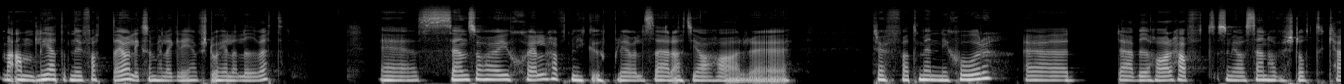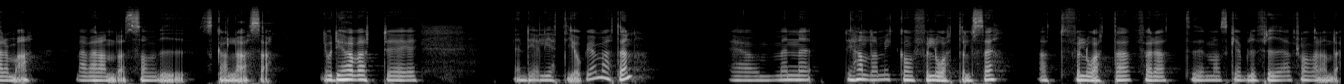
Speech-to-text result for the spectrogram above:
med andlighet, att nu fattar jag liksom hela grejen, förstår hela livet. Eh, sen så har jag ju själv haft mycket upplevelser att jag har eh, träffat människor eh, där vi har haft, som jag sen har förstått, karma med varandra som vi ska lösa. Och det har varit eh, en del jättejobbiga möten. Eh, men det handlar mycket om förlåtelse. Att förlåta för att man ska bli fria från varandra.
